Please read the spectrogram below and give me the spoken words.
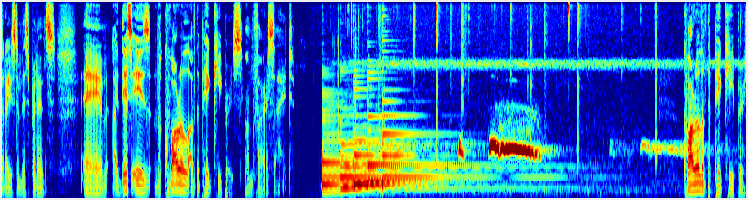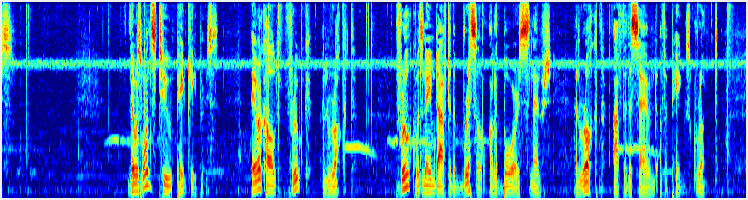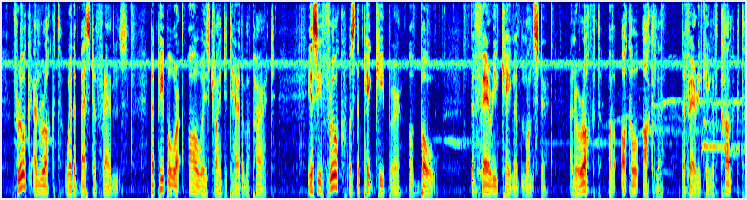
that I used to mispronounce. Um, this is The Quarrel of the Pig Keepers on Fireside. Quarrel of the Pig Keepers. There was once two pig keepers. They were called Fruk and Rucht. Fruk was named after the bristle on a boar's snout, and Rucht after the sound of a pig's grunt. Fruk and Rucht were the best of friends, but people were always trying to tear them apart. You see, Fruk was the pig keeper of Bow, the fairy king of Munster, and Rucht of Uckle Ochna, the fairy king of Connacht.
